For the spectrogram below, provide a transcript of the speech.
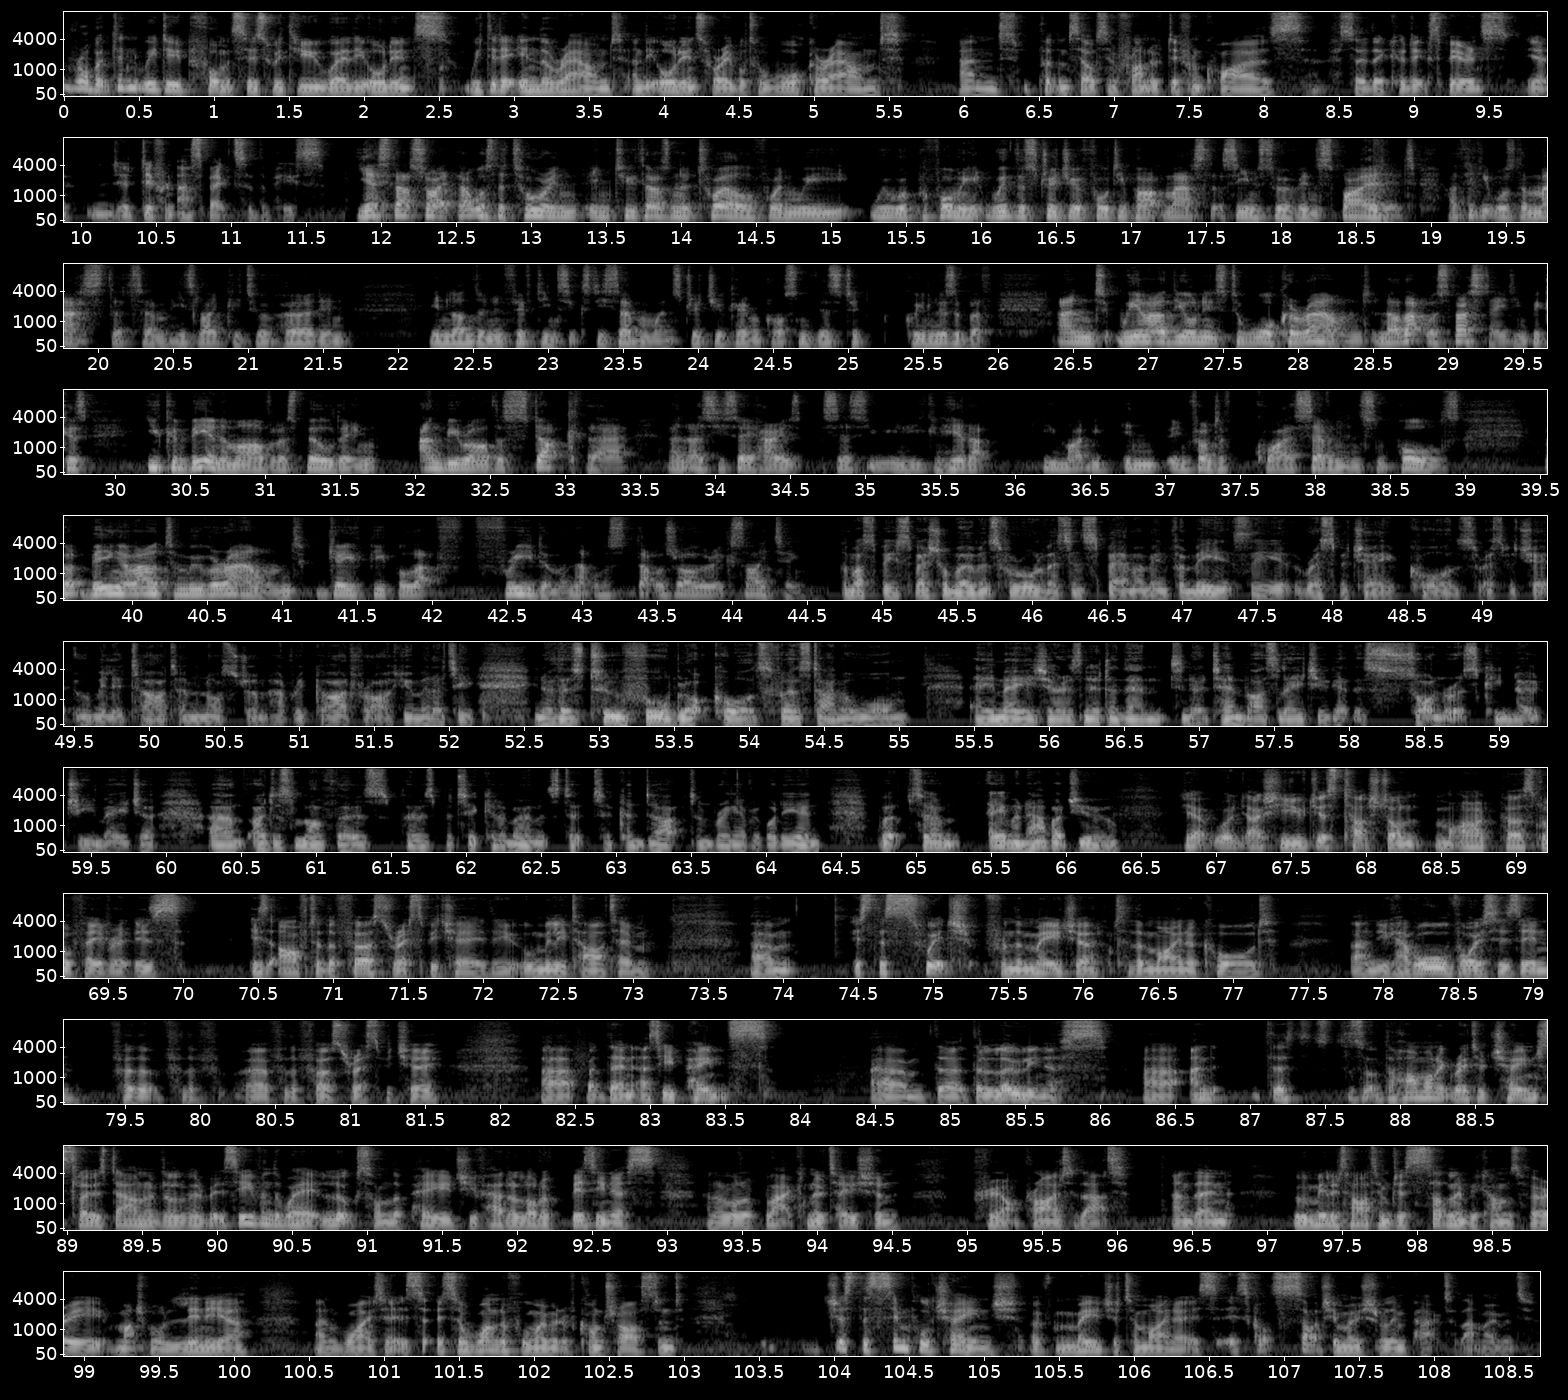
Robert, didn't we do performances with you where the audience, we did it in the round and the audience were able to walk around and put themselves in front of different choirs so they could experience you know, different aspects of the piece? Yes, that's right. That was the tour in, in 2012 when we, we were performing it with the Striggio 40 part mass that seems to have inspired it. I think it was the mass that um, he's likely to have heard in in London in 1567 when Striggio came across and visited Queen Elizabeth. And we allowed the audience to walk around. Now, that was fascinating because you can be in a marvelous building and be rather stuck there. And as you say, Harry says, you, you can hear that you might be in, in front of choir seven in St. Paul's. But being allowed to move around gave people that f- freedom, and that was that was rather exciting there must be special moments for all of us in SPEM. I mean, for me, it's the respice chords, respice humilitatem nostrum, have regard for our humility. You know, those two full block chords, first time a warm A major, isn't it? And then, you know, 10 bars later, you get this sonorous keynote G major. Um, I just love those those particular moments to, to conduct and bring everybody in. But, um, Eamon, how about you? Yeah, well, actually, you've just touched on my personal favorite is is after the first respice, the humilitatem. Um, it's the switch from the major to the minor chord, and you have all voices in for the for the uh, for the first respice. Uh, but then, as he paints um, the the lowliness uh, and the, the harmonic rate of change slows down a little bit, but it's even the way it looks on the page. You've had a lot of busyness and a lot of black notation prior to that, and then Humilitatem just suddenly becomes very much more linear and white. It's it's a wonderful moment of contrast, and just the simple change of major to minor, it's it's got such emotional impact at that moment.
